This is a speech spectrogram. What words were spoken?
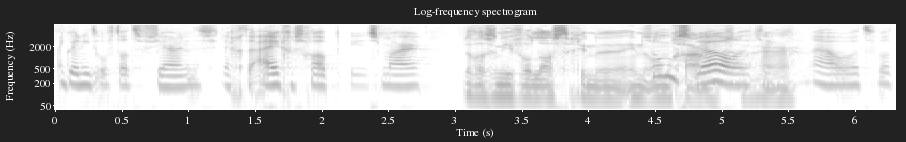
Ik weet niet of dat zozeer een slechte eigenschap is, maar Dat was in ieder geval lastig in de, in de soms omgang. wel. zeg je nou, wat, wat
